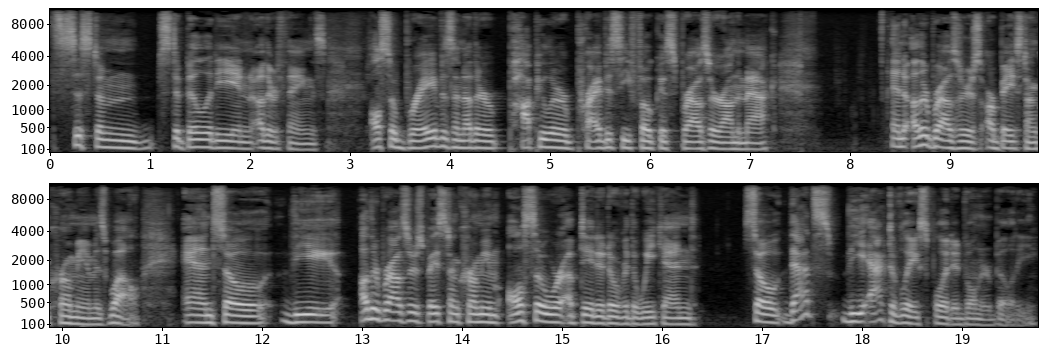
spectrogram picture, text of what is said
system stability and other things. Also, Brave is another popular privacy focused browser on the Mac. And other browsers are based on Chromium as well. And so the other browsers based on Chromium also were updated over the weekend. So that's the actively exploited vulnerability.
